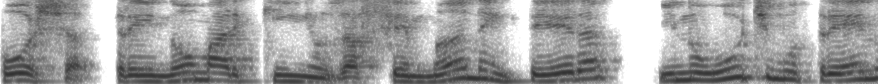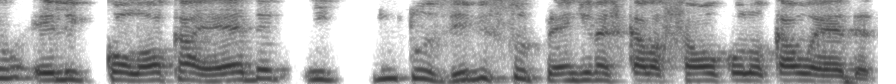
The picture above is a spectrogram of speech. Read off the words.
poxa, treinou Marquinhos a semana inteira e no último treino ele coloca Éder e, inclusive, surpreende na escalação ao colocar o Éder.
